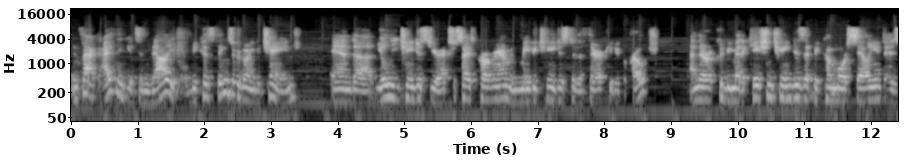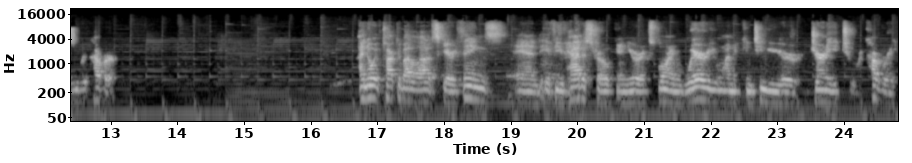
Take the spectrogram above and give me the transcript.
In fact, I think it's invaluable because things are going to change and uh, you'll need changes to your exercise program and maybe changes to the therapeutic approach. And there could be medication changes that become more salient as you recover. I know we've talked about a lot of scary things, and if you've had a stroke and you're exploring where you want to continue your journey to recovery,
